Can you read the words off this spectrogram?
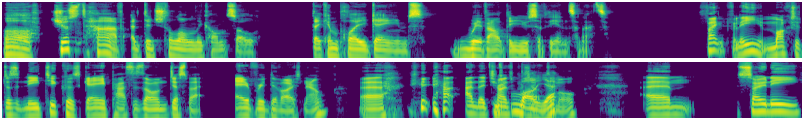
Oh, just have a digital only console that can play games without the use of the internet. Thankfully, Microsoft doesn't need to because Game Pass is on just about every device now, uh, and they're trying to protect Well, yeah. them all. Um, Sony,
